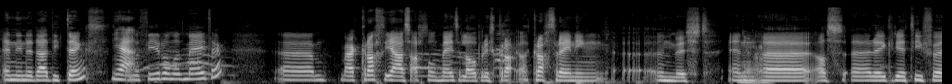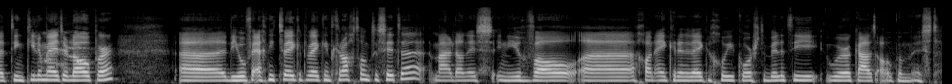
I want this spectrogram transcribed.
En inderdaad die tanks Ja. van de 400 meter. Ehm, maar kracht, ja, als 800 meter loper is kra- krachttraining eh, een must. En eh, als eh, recreatieve 10 kilometer loper, eh, die hoeven echt niet twee keer per week in het krachthonk te zitten. Maar dan is in ieder geval eh, gewoon één keer in de week een goede core stability workout ook een must.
